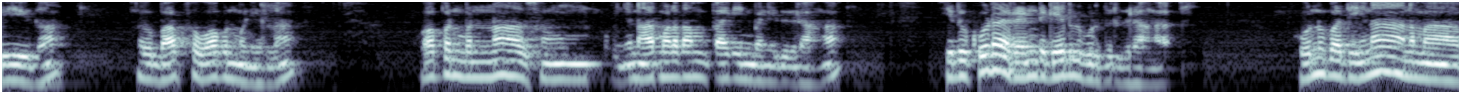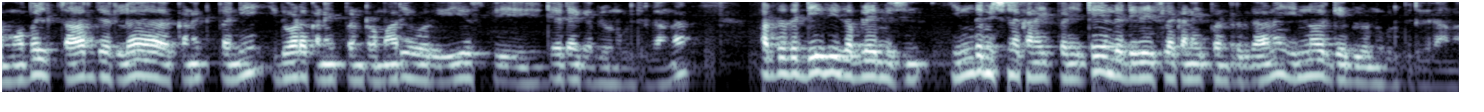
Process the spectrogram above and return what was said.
ரிவ்யூ தான். ஒரு பாக்ஸை ஓப்பன் பண்ணிடலாம். ஓப்பன் பண்ணால் கொஞ்சம் நார்மலாக தான் பேக்கிங் பண்ணியிருக்கிறாங்க இது கூட ரெண்டு கேபிள் கொடுத்துருக்குறாங்க. ஒன்று பார்த்தீங்கன்னா நம்ம மொபைல் சார்ஜரில் கனெக்ட் பண்ணி இதோட கனெக்ட் பண்ணுற மாதிரி ஒரு யூஎஸ்பி டேட்டா கேபிள் ஒன்று கொடுத்துருக்காங்க. அடுத்தது டிசி சப்ளை மிஷின் இந்த மிஷினில் கனெக்ட் பண்ணிவிட்டு இந்த டிவைஸில் கனெக்ட் பண்ணுறதுக்கான இன்னொரு கேபிள் ஒன்று கொடுத்துருக்குறாங்க.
